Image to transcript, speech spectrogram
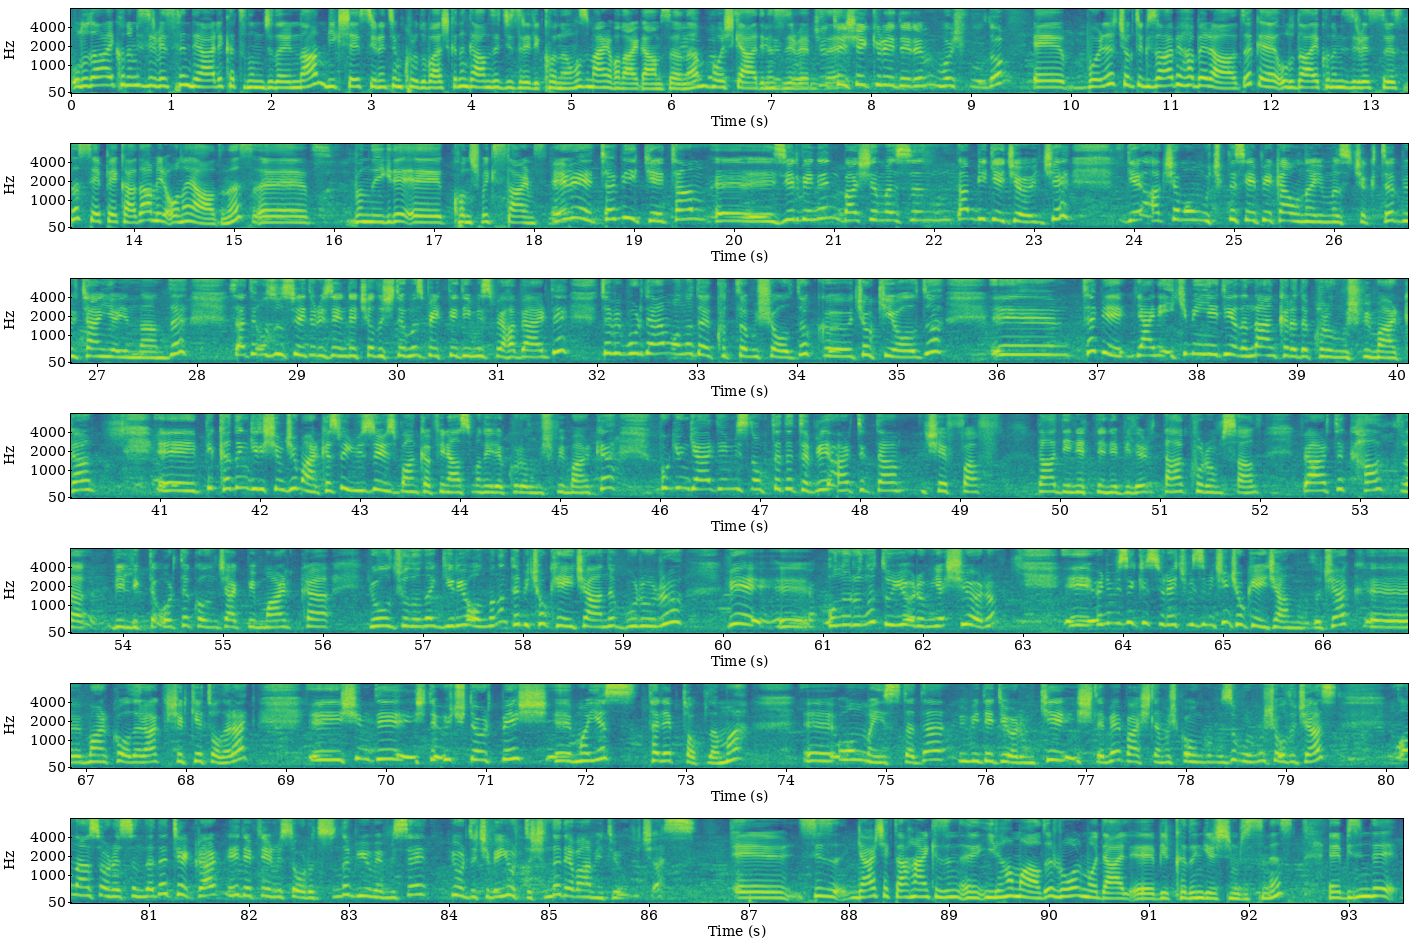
Uludağ Ekonomi Zirvesi'nin değerli katılımcılarından Big Chefs Yönetim Kurulu Başkanı Gamze Cizreli konuğumuz. Merhabalar Gamze Hanım. Hoş geldiniz Çok zirvemize. teşekkür ederim. Hoş buldum. Ee, bu arada çok da güzel bir haber aldık. Ee, Uludağ Ekonomi Zirvesi sırasında SPK'dan bir onay aldınız. Ee, bununla ilgili e, konuşmak ister misiniz? Evet tabii ki tam e, zirvenin başlamasından bir gece önce akşam 10.30'da SPK onayımız çıktı. Bülten yayınlandı. Zaten uzun süredir üzerinde çalıştığımız, beklediğimiz bir haberdi. Tabii burada hem onu da kutlamış olduk. Ee, Çok iyi oldu. Ee, tabii yani 2007 yılında Ankara'da kurulmuş bir marka. Ee, bir kadın girişimci markası ve %100 banka finansmanı ile kurulmuş bir marka. Bugün geldiğimiz noktada tabii artık daha şeffaf, daha denetlenebilir, daha kurumsal ve artık halkla birlikte ortak olacak bir marka yolculuğuna giriyor olmanın tabii çok heyecanı, gururu ve e, onurunu duyuyorum, yaşıyorum. E, önümüzdeki süreç bizim için çok heyecanlı olacak e, marka olarak, şirket olarak. E, şimdi işte 3-4-5 e, Mayıs talep toplama. E, 10 Mayıs'ta da ümit ediyorum ki işleme başlamış, gongumuzu vurmuş olacağız. Ondan sonrasında da tekrar hedeflerimiz doğrultusunda büyümemize yurt içi ve yurt dışında devam ediyor olacağız. Ee, siz gerçekten herkesin e, ilham aldığı rol model e, bir kadın girişimcisiniz. E, bizim de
